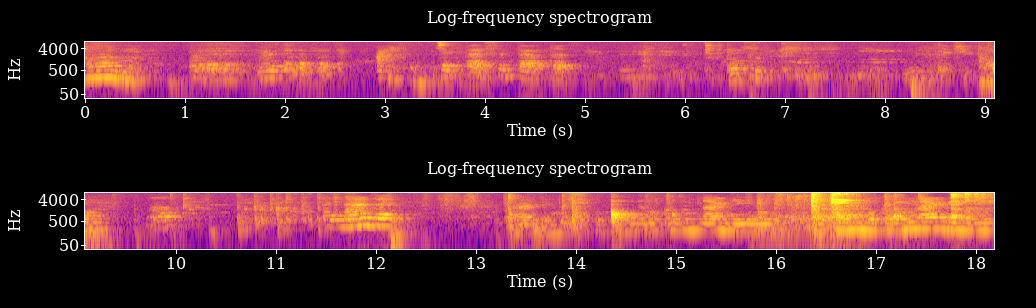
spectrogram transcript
Tamam mı? Çeklersin tatlı. Çıktı o süt. Bir dakika. Ay nerede? Neredeymiş? Bakalım bakalım neredeymiş? Bakalım bakalım neredeymiş?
